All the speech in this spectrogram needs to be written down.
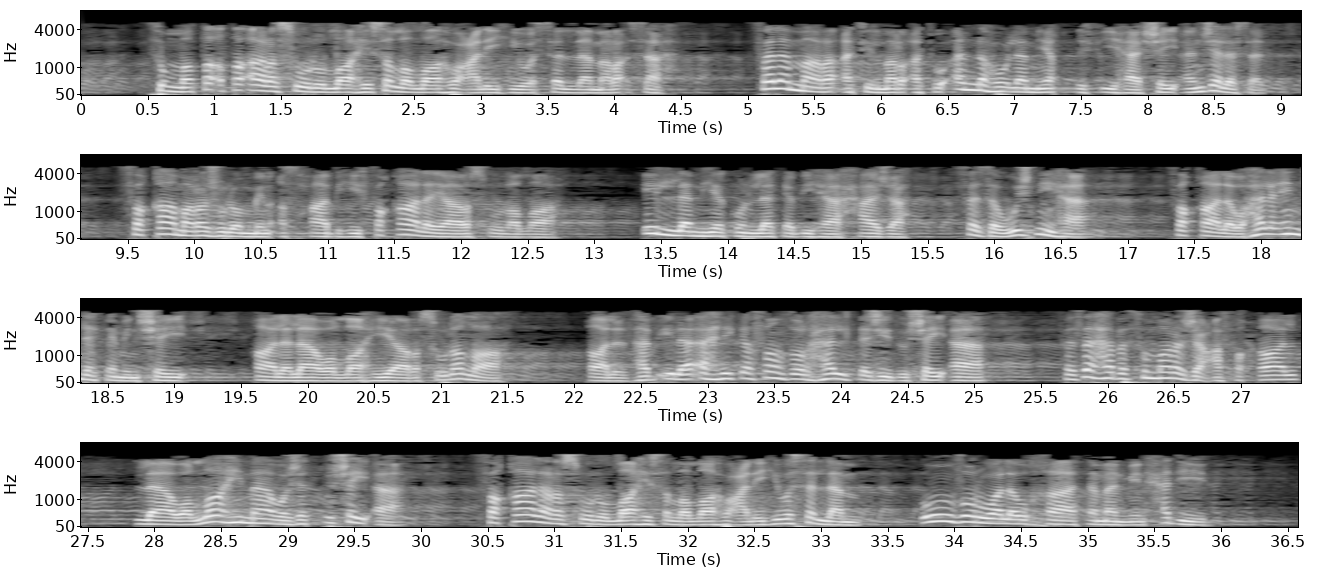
ثم طأطأ رسول الله صلى الله عليه وسلم رأسه. فلما رأت المرأة أنه لم يقض فيها شيئا جلست فقام رجل من أصحابه فقال يا رسول الله إن لم يكن لك بها حاجة فزوجنيها. فقال وهل عندك من شيء؟ قال لا والله يا رسول الله. قال اذهب إلى أهلك فانظر هل تجد شيئا. فذهب ثم رجع فقال لا والله ما وجدت شيئا. فقال رسول الله صلى الله عليه وسلم انظر ولو خاتما من حديد.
